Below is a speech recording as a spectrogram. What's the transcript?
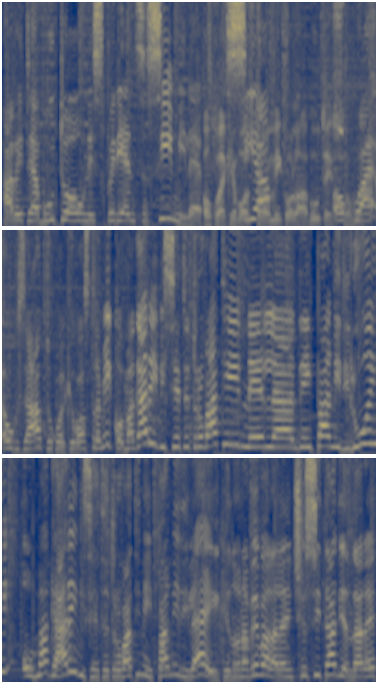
avete avuto un'esperienza simile. O qualche vostro amico l'ha avuta, o insomma. Qua- o esatto, qualche vostro amico. Magari vi siete trovati nel- nei panni di lui o magari vi siete trovati nei panni di lei che non aveva la necessità di andare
